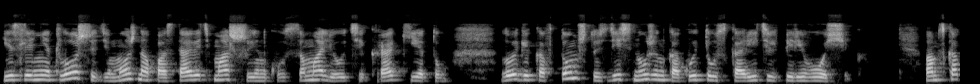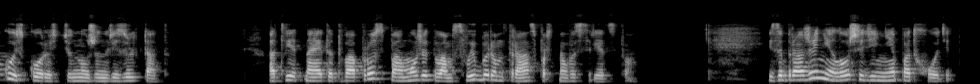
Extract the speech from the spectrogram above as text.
Если нет лошади, можно поставить машинку, самолетик, ракету. Логика в том, что здесь нужен какой-то ускоритель-перевозчик. Вам с какой скоростью нужен результат? Ответ на этот вопрос поможет вам с выбором транспортного средства. Изображение лошади не подходит.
